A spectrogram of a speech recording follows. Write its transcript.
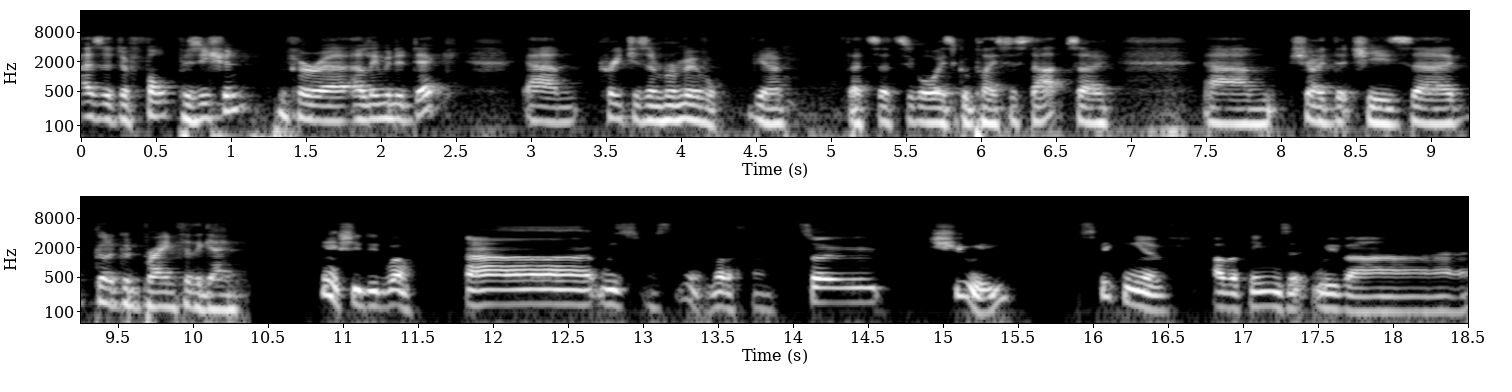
as a default position for a, a limited deck, um, creatures and removal. You know that's that's always a good place to start. So um, showed that she's uh, got a good brain for the game. Yeah, she did well. Uh, it was, was yeah, a lot of fun. So, Chewy, speaking of other things that we've uh,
